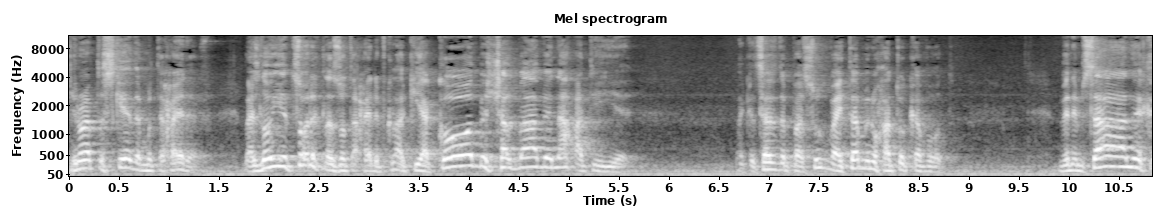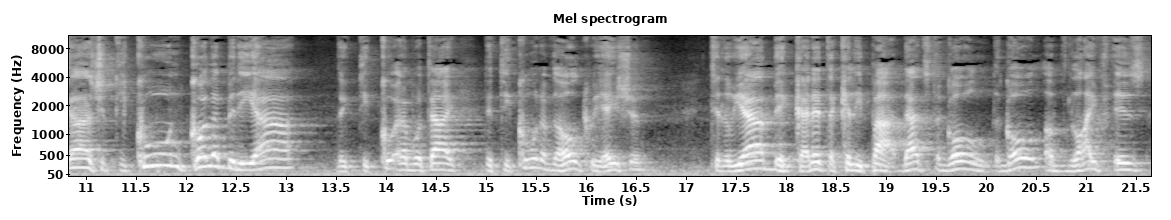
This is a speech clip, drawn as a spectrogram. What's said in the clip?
You don't have to scare them with the חרב. ואז לא יהיה צורך לעשות החרב כלל, כי הכל בשלווה ונחת יהיה. Like it says the pasuk, והייתה מנוחתו כבוד. ונמסר לך שתיקון כל הבריאה, רבותיי, the tikkun of the whole creation, תלויה בהכרת הקליפה. That's the goal. The goal of life is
